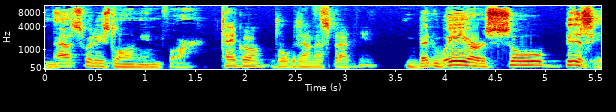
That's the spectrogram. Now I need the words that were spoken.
And that's what he's longing for. Tego Bóg dla nas pragnie. But we are so busy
